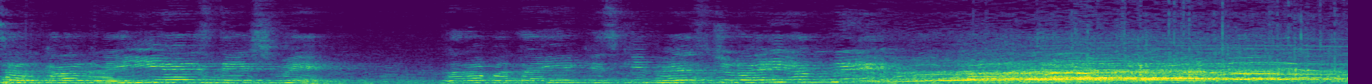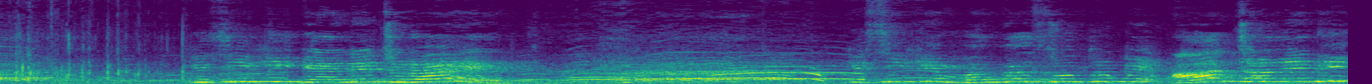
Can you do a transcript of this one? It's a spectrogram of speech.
सरकार रही है इस देश में जरा बताइए किसकी भैंस चुराई हमने किसी की गहने चुराए किसी के मंगलसूत्र पे आज जाने दी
